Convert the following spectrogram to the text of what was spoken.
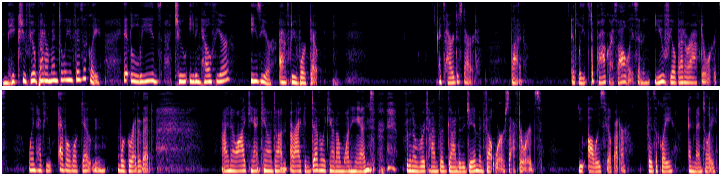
makes you feel better mentally and physically. It leads to eating healthier, easier after you've worked out. It's hard to start, but it leads to progress always, and you feel better afterwards. When have you ever worked out and regretted it? I know I can't count on, or I could definitely count on one hand for the number of times I've gone to the gym and felt worse afterwards. You always feel better physically and mentally.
